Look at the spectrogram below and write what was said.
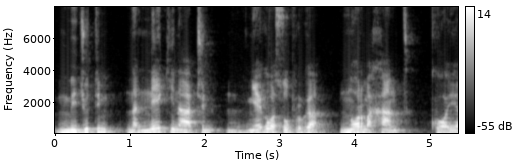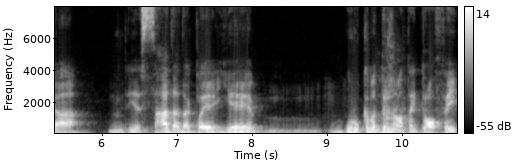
međutim, na neki način, njegova supruga, Norma Hunt, koja je sada, dakle, je u rukama držala taj trofej,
